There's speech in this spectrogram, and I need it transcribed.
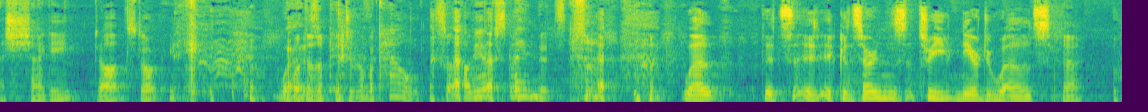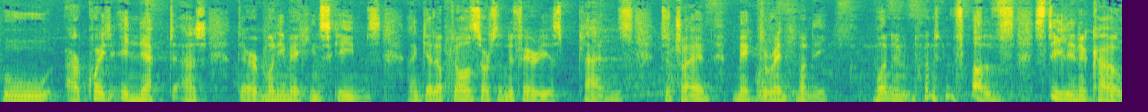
a shaggy dog story. well, but there's a picture of a cow. So how do you explain this? well, it, it, concerns three near do wells. Yeah who are quite inept at their money making schemes and get up to all sorts of nefarious plans to try and make the rent money. One, in, one involves stealing a cow.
